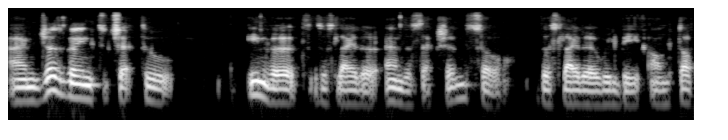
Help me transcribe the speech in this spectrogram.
I'm just going to check to invert the slider and the section. So the slider will be on top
